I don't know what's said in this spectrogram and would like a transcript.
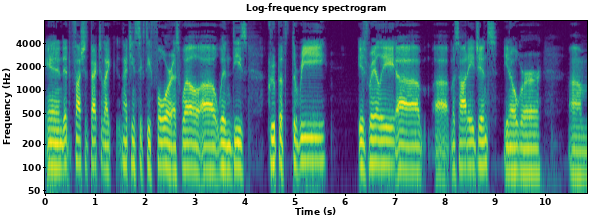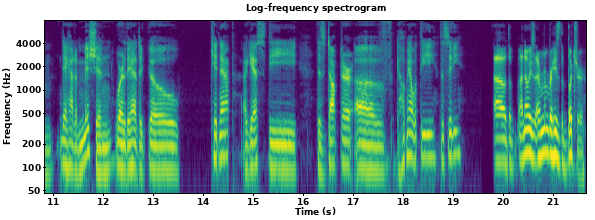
and it flashes back to like 1964 as well, uh, when these group of three Israeli uh, uh, Mossad agents, you know, were um, they had a mission where they had to go kidnap, I guess, the this doctor of help me out with the the city. Oh, the I know he's. I remember he's the butcher.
